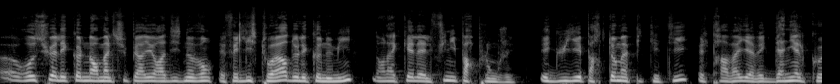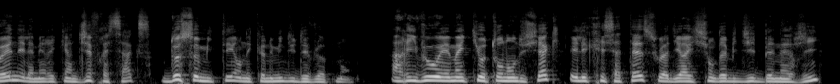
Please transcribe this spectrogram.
Reçue à l'école normale supérieure à 19 ans, elle fait de l'histoire, de l'économie, dans laquelle elle finit par plonger. Aiguillée par Thomas Piketty, elle travaille avec Daniel Cohen et l'américain Jeffrey Sachs, deux sommités en économie du développement. Arrivé au MIT au tournant du siècle, elle écrit sa thèse sous la direction d'Abhijit Banerjee.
